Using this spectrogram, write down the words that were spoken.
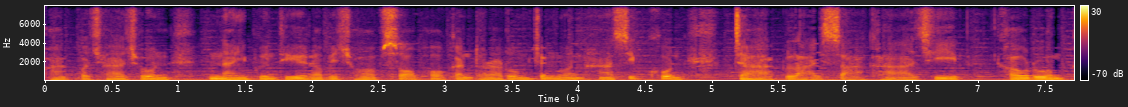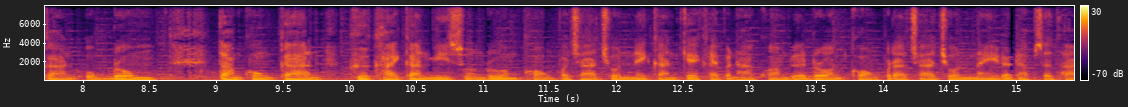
ภาคประชาชน ในพื้นที่รับผิดชอบสอพกันทรารมจำนวน 50 คน จากหลายสาขาอาชีพ เข้าร่วมการอบรม ตามโครงการเครือข่ายการมีส่วนร่วมของประชาชนในการแก้ไขปัญหาความเดือดร้อนของประชาชนในระดับสถา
